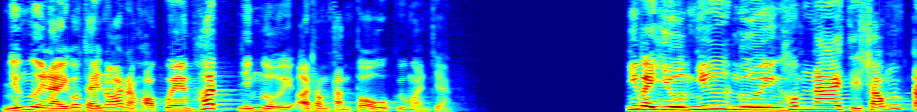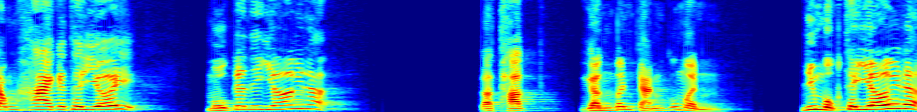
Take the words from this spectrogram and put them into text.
những người này có thể nói rằng họ quen hết những người ở trong thành phố của quý mạnh chứ như vậy dường như người hôm nay thì sống trong hai cái thế giới. Một cái thế giới đó là thật gần bên cạnh của mình nhưng một thế giới đó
